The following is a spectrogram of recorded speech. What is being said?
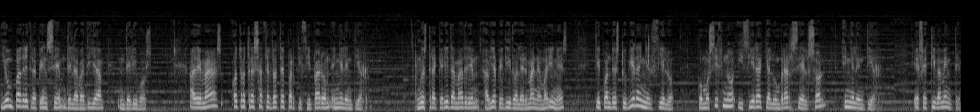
Y un padre trapense de la abadía de Libos. Además, otros tres sacerdotes participaron en el entierro. Nuestra querida madre había pedido a la hermana Marines que cuando estuviera en el cielo, como signo hiciera que alumbrarse el sol en el entierro. Efectivamente,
